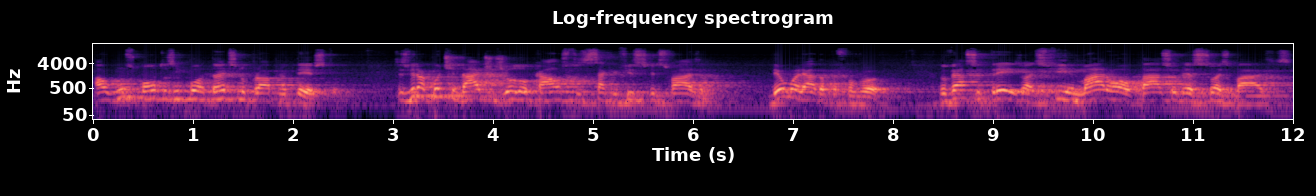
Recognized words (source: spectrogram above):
alguns pontos importantes no próprio texto. Vocês viram a quantidade de holocaustos e sacrifícios que eles fazem? Dê uma olhada, por favor. No verso 3, ó, firmaram o altar sobre as suas bases.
